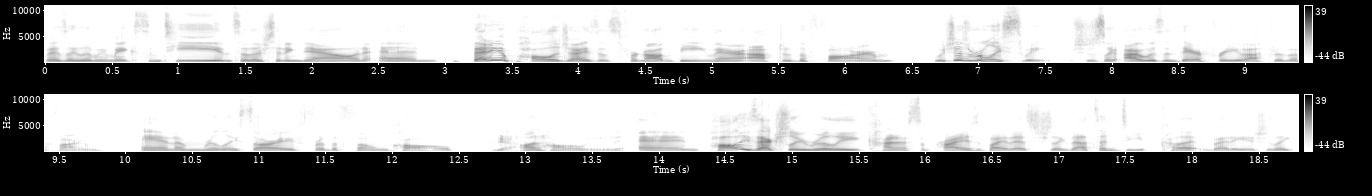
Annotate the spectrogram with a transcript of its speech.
Betty's like, let me make some tea. And so they're sitting down, and Betty apologizes for not being there after the farm, which is really sweet. She's just like, I wasn't there for you after the farm. And I'm really sorry for the phone call Yeah. on Halloween. And Polly's actually really kind of surprised by this. She's like, that's a deep cut, Betty. And she's like,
